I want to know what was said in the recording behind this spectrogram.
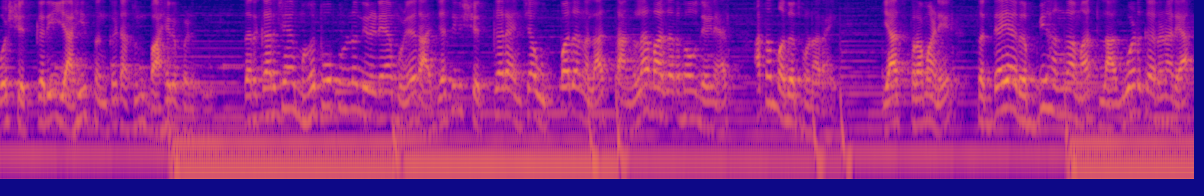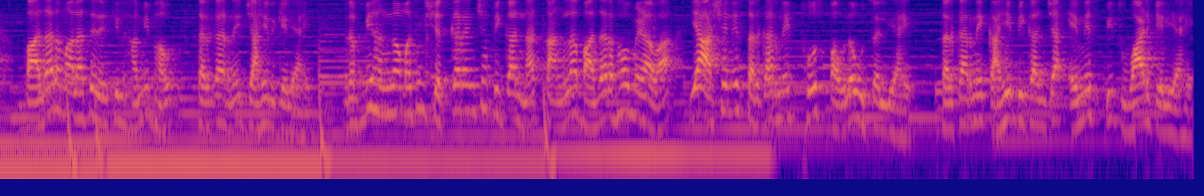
व शेतकरी याही संकटातून बाहेर पडतील. सरकारच्या महत्त्वपूर्ण निर्णयामुळे राज्यातील शेतकऱ्यांच्या उत्पादनाला चांगला बाजारभाव देण्यास आता मदत होणार आहे. याचप्रमाणे सध्या या रब्बी हंगामात लागवड करणाऱ्या बाजारमालाचे देखील हमी भाव सरकारने जाहीर केले आहेत. रब्बी हंगामातील शेतकऱ्यांच्या पिकांना चांगला बाजारभाव मिळावा या आशेने सरकारने ठोस पावलं उचलली आहेत. सरकारने काही पिकांच्या एम एस पीत वाढ केली आहे.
